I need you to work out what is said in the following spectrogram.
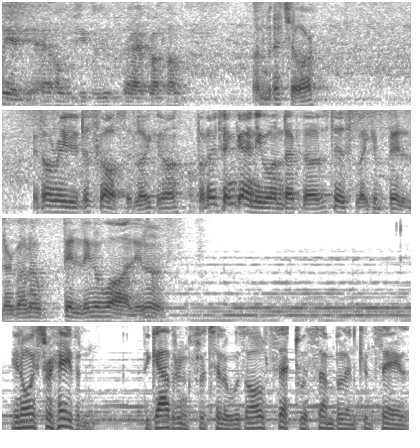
any idea how many people you've uh, brought home? I'm not sure. I don't really discuss it, like, you know. But I think anyone that does this, like a builder going out building a wall, you know. In Oyster Haven, the gathering flotilla was all set to assemble in Kinsale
